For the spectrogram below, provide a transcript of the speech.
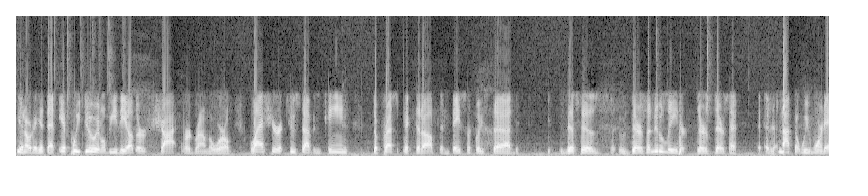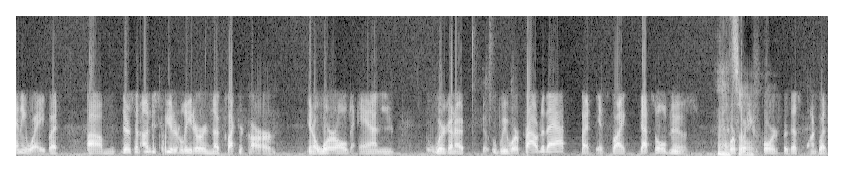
you know, to hit that. If we do, it'll be the other shot heard around the world. Last year at 217, the press picked it up and basically said, "This is there's a new leader. There's there's a not that we weren't anyway, but um, there's an undisputed leader in the collector car, you know, world, and we're gonna we were proud of that, but it's like that's old news. That's we're pushing old. forward for this one with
